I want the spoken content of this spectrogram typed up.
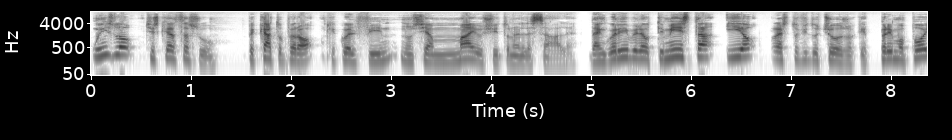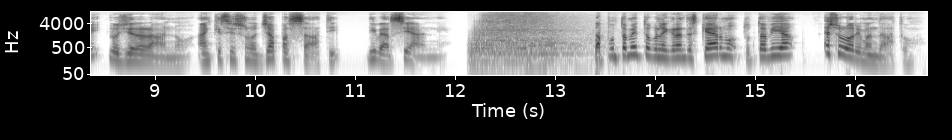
Winslow ci scherza su. Peccato però che quel film non sia mai uscito nelle sale. Da inguaribile ottimista, io resto fiducioso che prima o poi lo gireranno, anche se sono già passati diversi anni. L'appuntamento con il grande schermo, tuttavia, è solo rimandato.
